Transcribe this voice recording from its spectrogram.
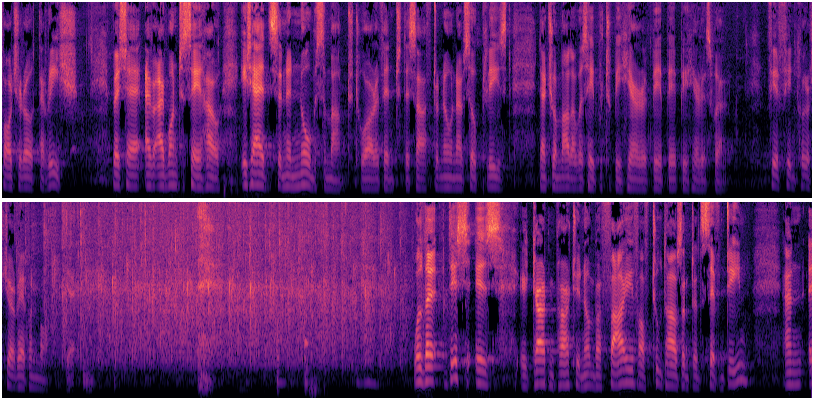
Fáiltear the Rish. But uh, I, want to say how it adds an enormous amount to our event this afternoon. I'm so pleased that your mother was able to be here, be, be, be here as well. Fír fin chuir Reverend. Well, the, this is garden party number five of 2017, and uh,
